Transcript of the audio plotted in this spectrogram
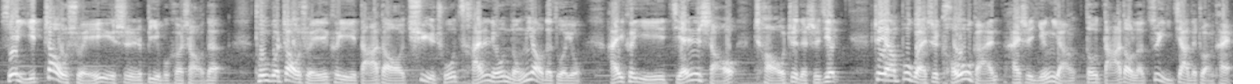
所以焯水是必不可少的。通过焯水可以达到去除残留农药的作用，还可以减少炒制的时间。这样，不管是口感还是营养，都达到了最佳的状态。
